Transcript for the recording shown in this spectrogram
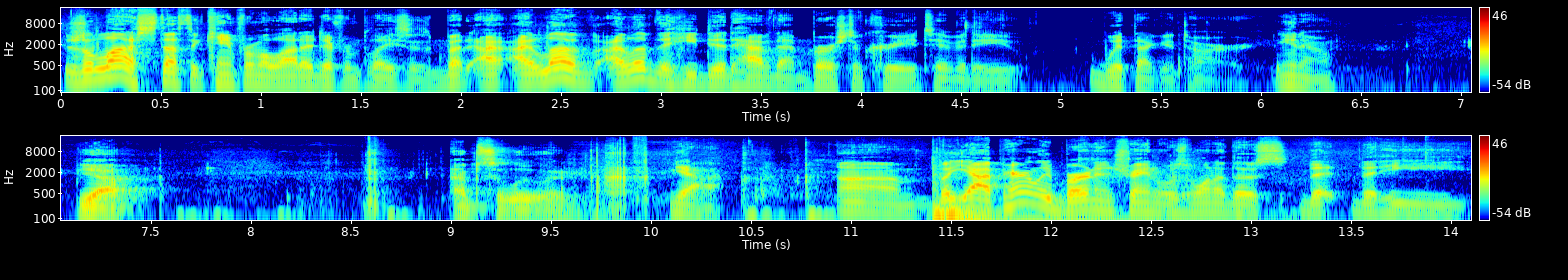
there's a lot of stuff that came from a lot of different places, but I, I love I love that he did have that burst of creativity with that guitar. You know. Yeah. Absolutely. Yeah. Um, but yeah, apparently Burning Train was one of those that, that he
